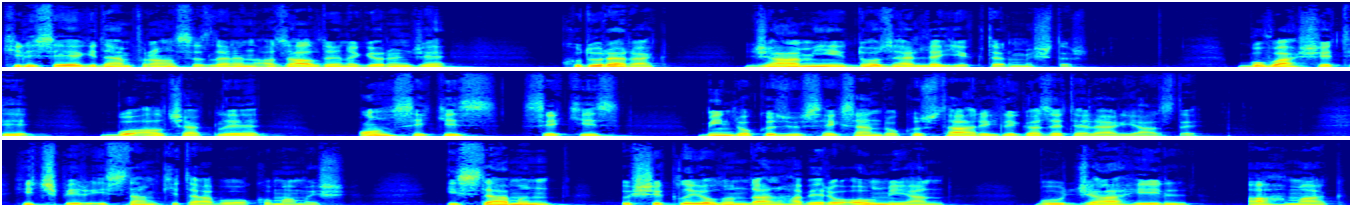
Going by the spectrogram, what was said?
kiliseye giden Fransızların azaldığını görünce kudurarak camiyi dozerle yıktırmıştır. Bu vahşeti, bu alçaklığı 18 8 1989 tarihli gazeteler yazdı. Hiçbir İslam kitabı okumamış, İslam'ın ışıklı yolundan haberi olmayan bu cahil, ahmak,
